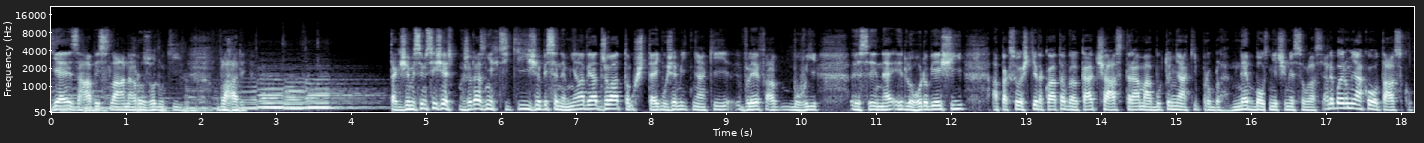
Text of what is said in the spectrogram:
je závislá na rozhodnutí vlády. Takže myslím si, že řada z nich cítí, že by se neměla vyjadřovat, to už teď může mít nějaký vliv a Bůh ví, jestli ne i dlouhodobější. A pak jsou ještě taková ta velká část, která má buď to nějaký problém, nebo s něčím nesouhlasí, nebo jenom nějakou otázku.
